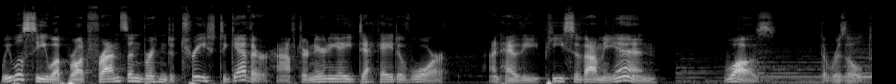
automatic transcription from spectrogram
we will see what brought France and Britain to treat together after nearly a decade of war, and how the Peace of Amiens was the result.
